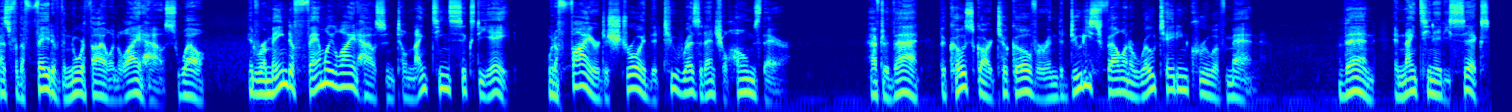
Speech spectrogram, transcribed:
As for the fate of the North Island Lighthouse, well, it remained a family lighthouse until 1968, when a fire destroyed the two residential homes there. After that, the Coast Guard took over and the duties fell on a rotating crew of men. Then, in 1986,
